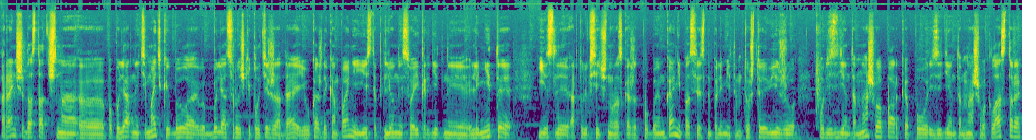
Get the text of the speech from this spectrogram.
Раньше достаточно э, популярной тематикой было, были отсрочки платежа, да, и у каждой компании есть определенные свои кредитные лимиты. Если Артур Алексеевич ну, расскажет по БМК непосредственно по лимитам, то, что я вижу по резидентам нашего парка, по резидентам нашего кластера,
